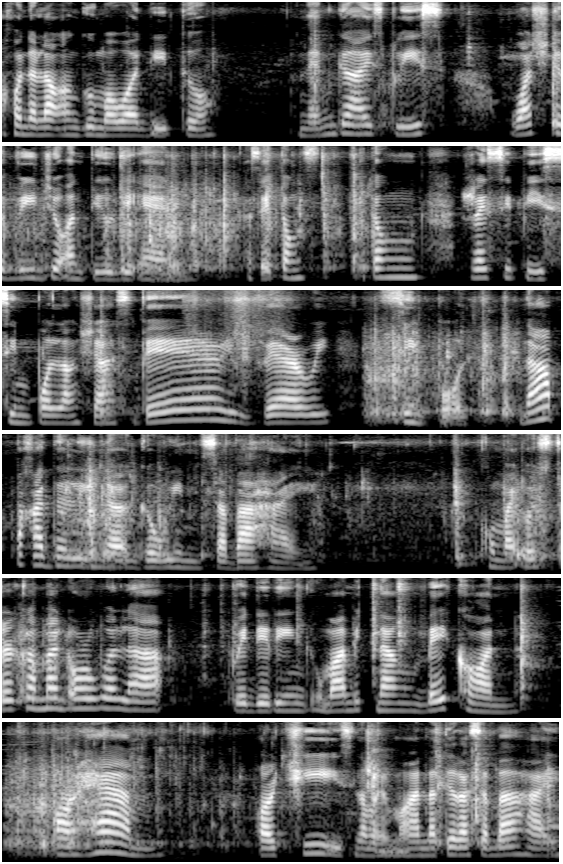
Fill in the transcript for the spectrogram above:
ako na lang ang gumawa dito. And then guys, please watch the video until the end. Kasi itong, itong recipe, simple lang siya. Very, very simple. Napakadali na gawin sa bahay. Kung may oyster ka man or wala, pwede rin gumamit ng bacon or ham or cheese na may mga natira sa bahay.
